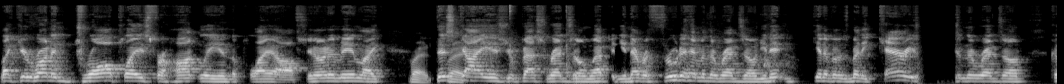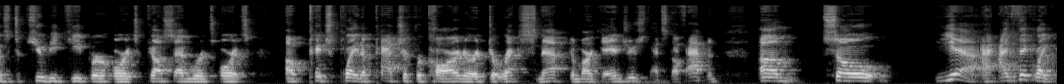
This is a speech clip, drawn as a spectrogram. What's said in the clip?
Like you're running draw plays for Huntley in the playoffs. You know what I mean? Like right, this right. guy is your best red zone weapon. You never threw to him in the red zone. You didn't get him as many carries in the red zone because it's a QB keeper or it's Gus Edwards or it's a pitch play to Patrick Ricard or a direct snap to Mark Andrews. That stuff happened. Um, so yeah, I, I, think like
